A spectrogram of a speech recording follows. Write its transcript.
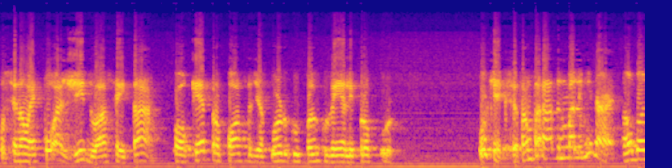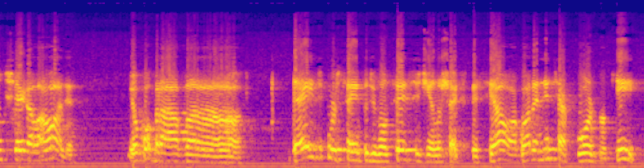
você não é coagido a aceitar qualquer proposta de acordo que o banco venha lhe propor. Por quê? Porque você está amparado numa liminar. Então o banco chega lá, olha, eu cobrava 10% de você, Cidinha, no cheque especial, agora nesse acordo aqui,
